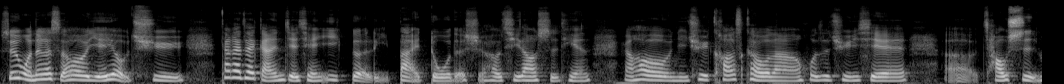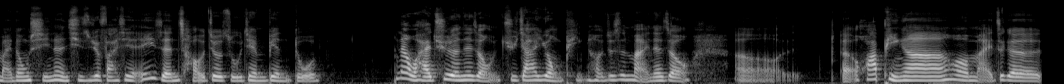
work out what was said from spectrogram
所以我那个时候也有去，大概在感恩节前一个礼拜多的时候，七到十天，然后你去 Costco 啦，或者去一些呃超市买东西，那你其实就发现，哎，人潮就逐渐变多。那我还去了那种居家用品，哈，就是买那种呃。呃，花瓶啊，或买这个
